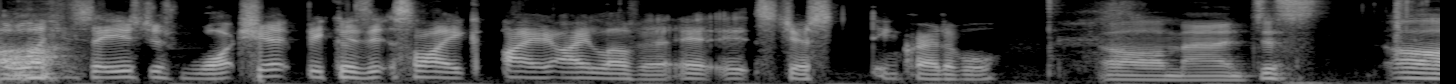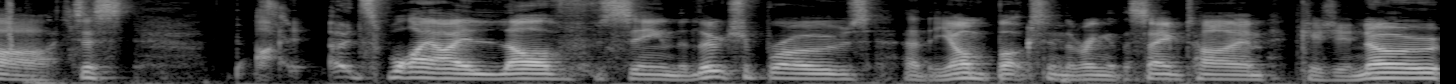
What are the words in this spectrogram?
all I Oh, can say is just watch it because it's like I I love it. it it's just incredible. Oh man, just ah, just. I, it's why I love seeing the Lucha Bros and the Young Bucks in the ring at the same time because you know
